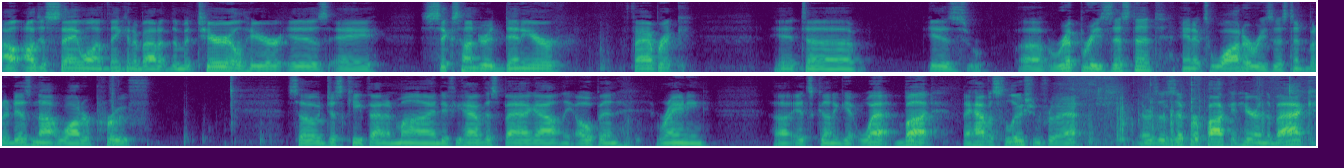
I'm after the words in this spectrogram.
I'll, I'll, just say while I'm thinking about it, the material here is a 600 denier fabric. It uh, is uh, rip resistant and it's water resistant, but it is not waterproof. So just keep that in mind. If you have this bag out in the open, raining, uh, it's going to get wet. But they have a solution for that. There's a zipper pocket here in the back,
